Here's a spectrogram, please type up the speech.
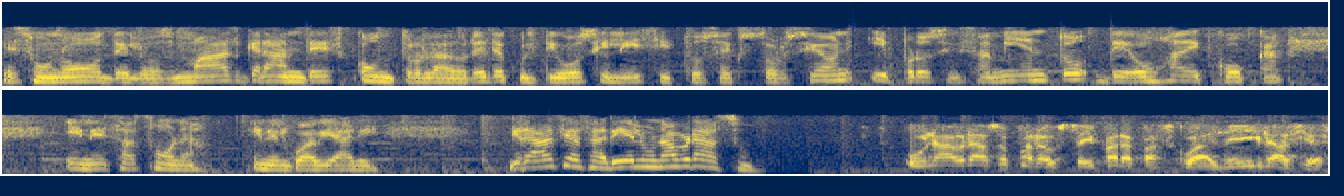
es uno de los más grandes controladores de cultivos ilícitos, extorsión y procesamiento de hoja de coca en esa zona, en el Guaviare. Gracias, Ariel, un abrazo. Un abrazo para usted y para Pascual, mil gracias.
